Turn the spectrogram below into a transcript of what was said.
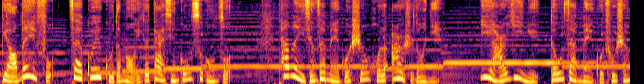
表妹夫在硅谷的某一个大型公司工作，他们已经在美国生活了二十多年，一儿一女都在美国出生。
